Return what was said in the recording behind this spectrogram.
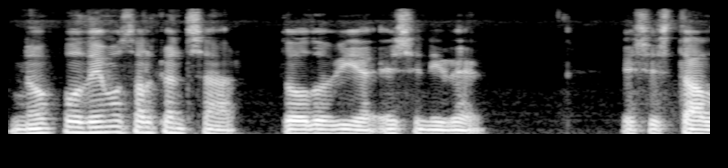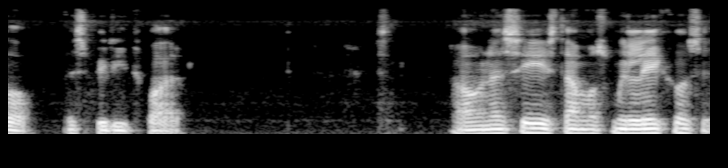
No podemos alcanzar todavía ese nivel, ese estado espiritual. Aún así estamos muy lejos,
